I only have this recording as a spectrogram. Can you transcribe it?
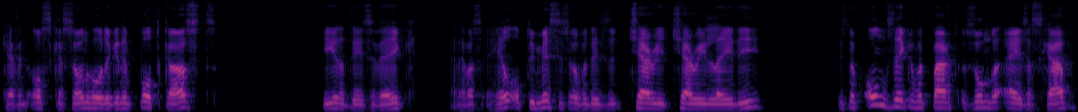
Kevin Oscarson hoorde ik in een podcast eerder deze week. En hij was heel optimistisch over deze Cherry Cherry Lady. Het is nog onzeker of het paard zonder ijzers gaat.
